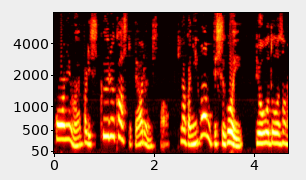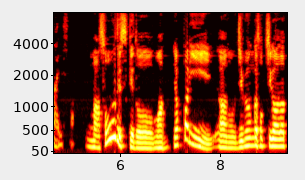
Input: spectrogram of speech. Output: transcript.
校にもやっぱりスクールカーストってあるんですか？なんか日本ってすごい平等じゃないですか？まあそうですけど、まあやっぱり、あの、自分がそっち側だ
